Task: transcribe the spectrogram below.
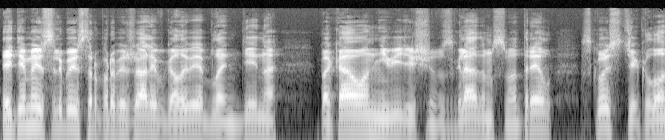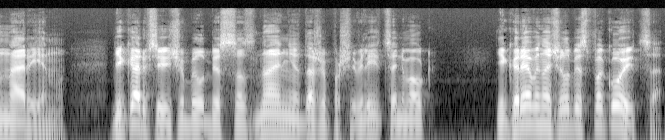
Эти мысли быстро пробежали в голове блондина, пока он невидящим взглядом смотрел сквозь стекло на арену. Дикарь все еще был без сознания, даже пошевелиться не мог. И начал беспокоиться.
